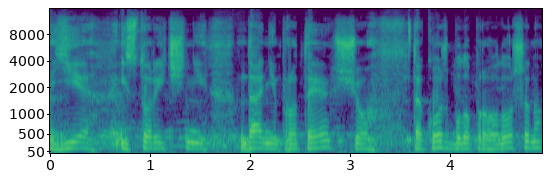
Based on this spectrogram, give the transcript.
є історичні дані про те, що також було проголошено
